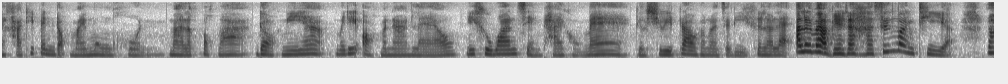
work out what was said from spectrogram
นะคะ ที่เป็นดอกไม้มงคลมาแล้วก็บอกว่าดอกนี้ไม่ได้ออกมานานแล้ว นี่คือว่านเสียงทายของแม่ เดี๋ยวชีวิตเรากำลังจะดีขึ้นแล้วแหละ อะไรแบบนี้นะคะ ซึ่งบางทีอะเรา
